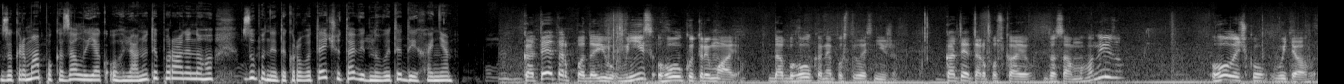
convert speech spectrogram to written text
Зокрема, показали, як оглянути пораненого, зупинити кровотечу та відновити дихання. Катетер подаю вниз, голку тримаю, даби голка не пустилась ніже. Катетер опускаю до самого низу, голочку витягую.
